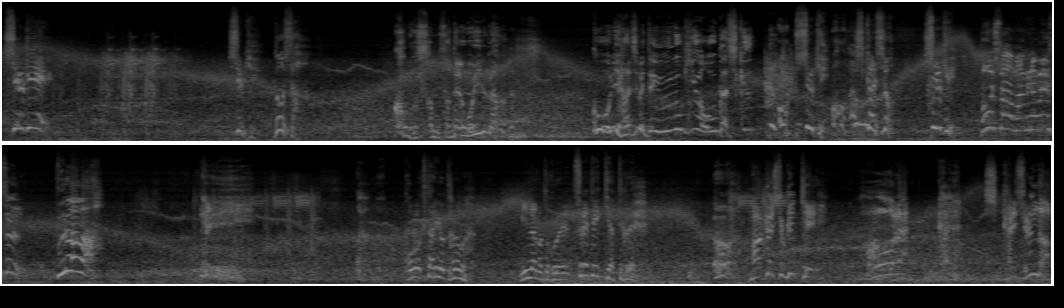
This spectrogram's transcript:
シルキー！シルキーどうした？この寒さでオイルが凍り始めて動きがおかしく。おシルキーしっかりしろ。シルキー！どうしたマグナムエース？ブルーアーマーこの二人を頼む。みんなのところへ連れて行ってやってくれ。ああ任しとけって。ほら。しっかりするんだ。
